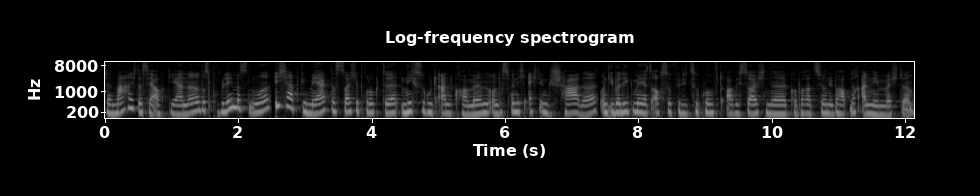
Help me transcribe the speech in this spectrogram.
dann mache ich das ja auch gerne. Das Problem ist nur, ich habe gemerkt, dass solche Produkte nicht so gut ankommen und das finde ich echt irgendwie schade und überlege mir jetzt auch so für die Zukunft, ob ich solche eine Kooperation überhaupt noch annehmen möchte.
